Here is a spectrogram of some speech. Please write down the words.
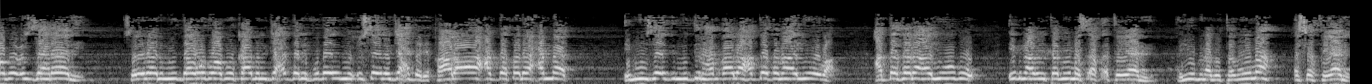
rabiic الzahraani sulaymaan ibnu daawuud wa abu kaamil jaxdari fudayl ibnu xuseyn aljaxdari qaala xadaanaa xamaad ibnu zayd ibnu dirham qaala xadaanaa ayuuba xadaanaa ayuubu ibn abi tamiima akhtayaani ayub ibn abi tamiima asakhtayaani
